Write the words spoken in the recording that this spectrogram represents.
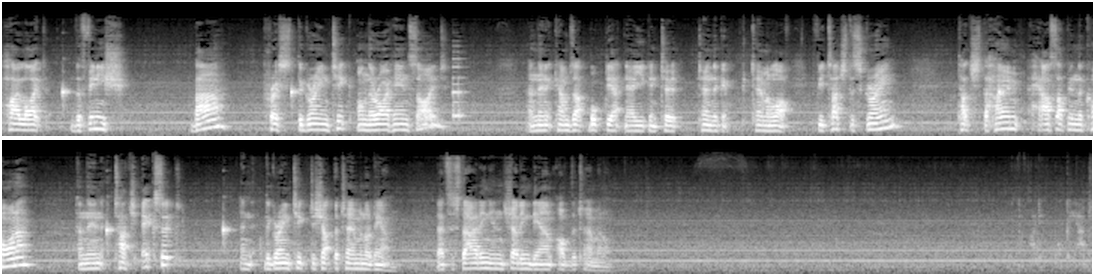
Highlight the finish bar press the green tick on the right hand side and then it comes up booked out now you can turn the terminal off. If you touch the screen touch the home house up in the corner and then touch exit and the green tick to shut the terminal down. That's the starting and shutting down of the terminal. I didn't out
